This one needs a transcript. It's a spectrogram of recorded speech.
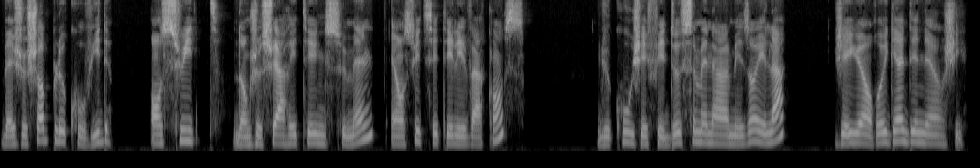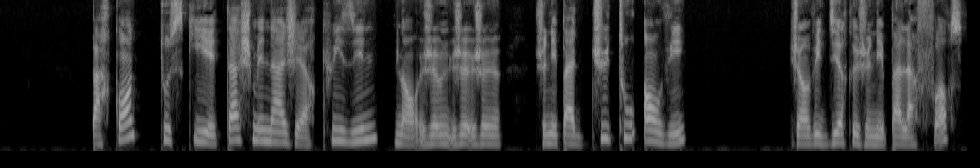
Ben, je chope le Covid. Ensuite, donc je suis arrêtée une semaine et ensuite c'était les vacances. Du coup, j'ai fait deux semaines à la maison et là, j'ai eu un regain d'énergie. Par contre, tout ce qui est tâches ménagères, cuisine, non, je, je n'ai pas du tout envie. J'ai envie de dire que je n'ai pas la force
